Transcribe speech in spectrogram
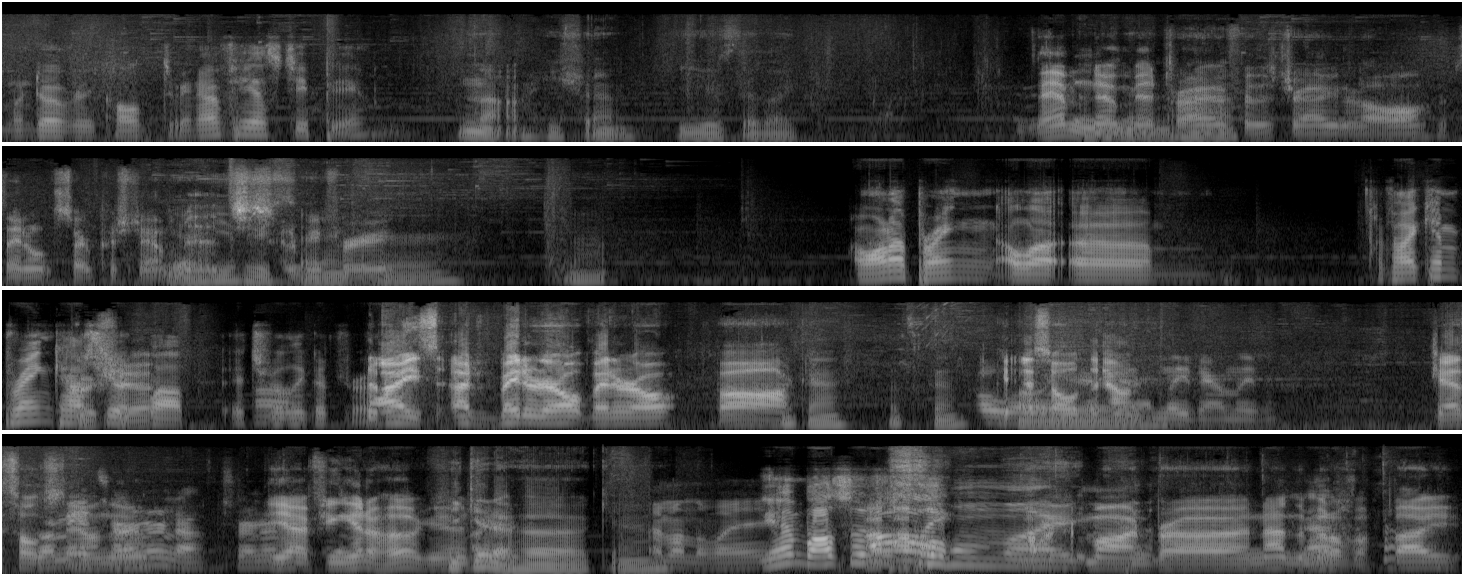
Window recalled. Do we know if he has TP? No, he shouldn't. He used it like. They have no mid prio no. for this dragon at all. If they don't start pushing down Yeah, mid, it's he's just gonna be free. for. that. I want to bring a lot. Um, if I can bring Cassio shit. top, it's Oh. really good for us. Nice! I baited her ult, baited her ult. Fuck. Okay, that's good. Oh, Get whoa, this yeah, ult yeah, down. I'm leaving. I'm leaving. Cast You ult's want down turn there. or no? Turn or Yeah, no? if you can get a hook, yeah. He get a hook, yeah. I'm on the way. You can also just Oh, like. Oh my. Oh, come on, bro. Not in the middle of a fight.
